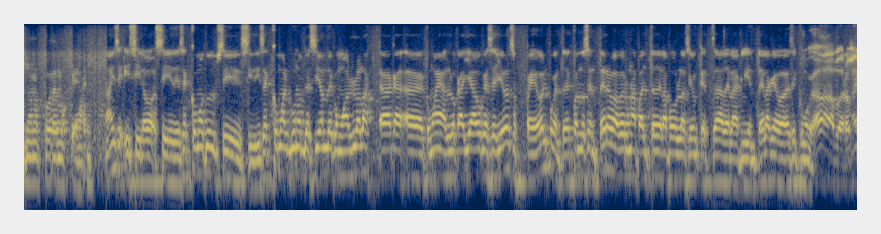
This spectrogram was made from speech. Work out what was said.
no nos podemos quejar. No, y si, y si lo, si dices como tú, si, si dices como algunos decían de cómo hazlo, a la- a- a- cómo es, hazlo callado, qué sé yo, eso es peor, porque entonces cuando se entera va a haber una parte de la población que está, de la clientela que va a decir como que, ah, pero mira,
